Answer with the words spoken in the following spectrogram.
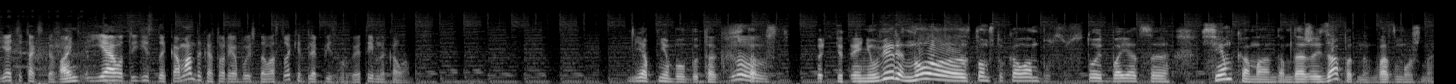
Я тебе так скажу. Они... Я вот единственная команда, которая я боюсь на Востоке для Питтсбурга, это именно Коламбус. Я бы не был бы так ну, точки зрения уверен, но в том, что Коламбус стоит бояться всем командам, даже и западным, возможно.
